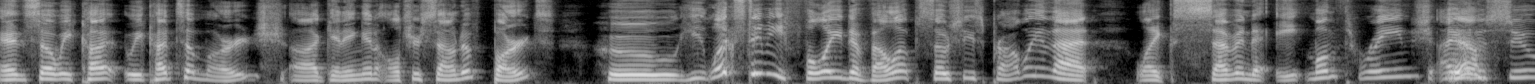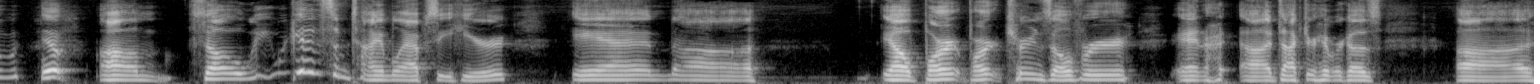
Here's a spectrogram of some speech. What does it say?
And so we cut we cut to Marge uh, getting an ultrasound of Bart, who he looks to be fully developed. So she's probably in that like seven to eight month range, I Yeah. would assume. Yep. Um. So we, we get some time lapsey here, and uh, you know Bart Bart turns over, and uh, Doctor Hibbert goes, uh.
